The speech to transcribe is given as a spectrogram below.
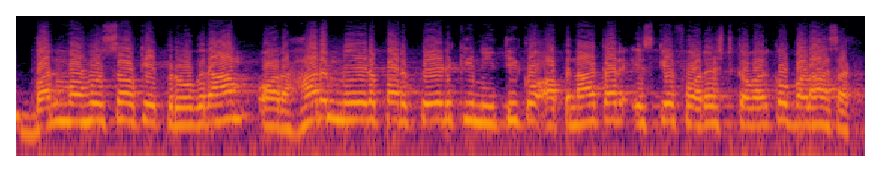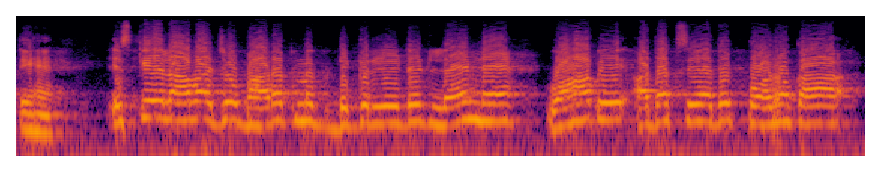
वन महोत्सव के प्रोग्राम और हर मेड़ पर पेड़ की नीति को अपनाकर इसके फॉरेस्ट कवर को बढ़ा सकते हैं। इसके अलावा जो भारत में डिग्रेडेड लैंड है, वहाँ पे अधिक से अधिक पौधों का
